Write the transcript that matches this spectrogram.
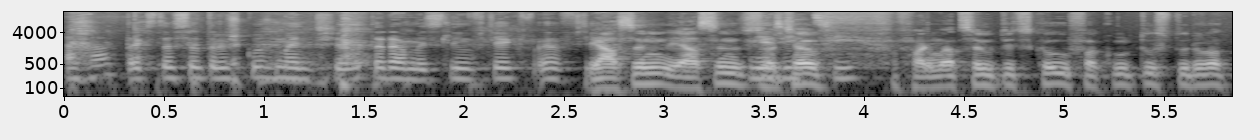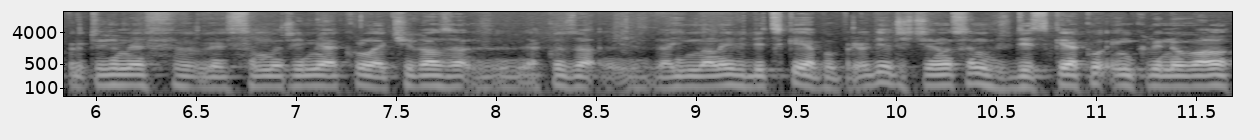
Aha, tak jste se trošku zmenšil, teda myslím v těch, v těch Já jsem, já jsem začal farmaceutickou fakultu studovat, protože mě samozřejmě jako léčiva za, jako za, zajímaly vždycky a popravdě řečeno jsem vždycky jako inklinoval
